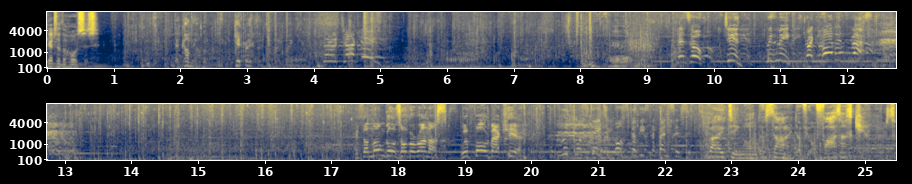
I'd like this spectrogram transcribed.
Get to the horses. They're coming. Get ready. They're attacking! Tenzo! Jin! With me! Strike hard and fast! If the Mongols overrun us, we'll fall back here. Will stay to bolster these defenses. Fighting on the side of your father's killers.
